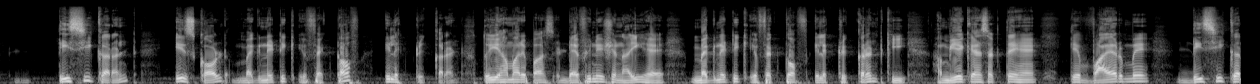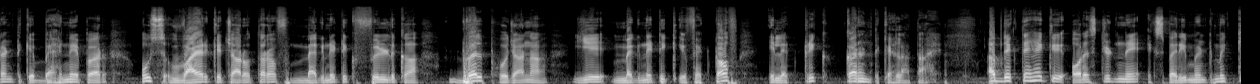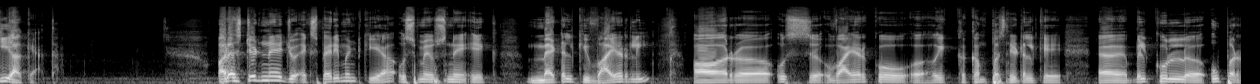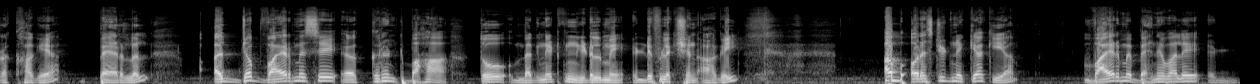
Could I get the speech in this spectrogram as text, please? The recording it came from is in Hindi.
DC current is called magnetic effect of electric current तो ये हमारे पास डेफिनेशन आई है magnetic effect of electric current की। हम ये कह सकते हैं कि वायर में डीसी करंट के बहने पर उस वायर के चारों तरफ़ मैग्नेटिक फ़ील्ड का डेवलप हो जाना ये magnetic effect of electric current कहलाता है। अब देखते हैं कि ऑरेस्टिड ने एक्सपेरिमेंट में किया क्या था। अरेस्टेड ने जो एक्सपेरिमेंट किया, उसमें उसने एक मेटल की वायर ली और उस वायर को एक कंपस नीडल के बिल्कुल ऊपर रखा गया, पैरेलल। जब वायर में से करंट बहा तो मैग्नेटिक नीडल में डिफ्लेक्शन आ गई। अब ऑरेस्टेड ने क्या किया वायर में बहने वाले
